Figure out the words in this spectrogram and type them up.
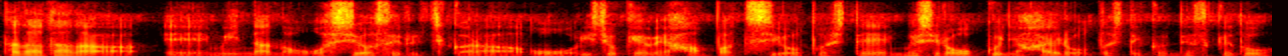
ただただ、えー、みんなの押し寄せる力を一生懸命反発しようとして、むしろ奥に入ろうとしていくんですけど、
